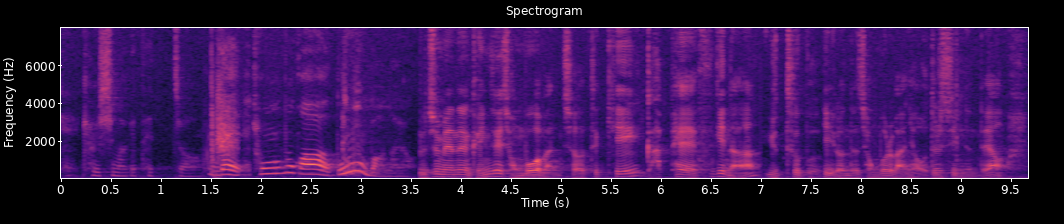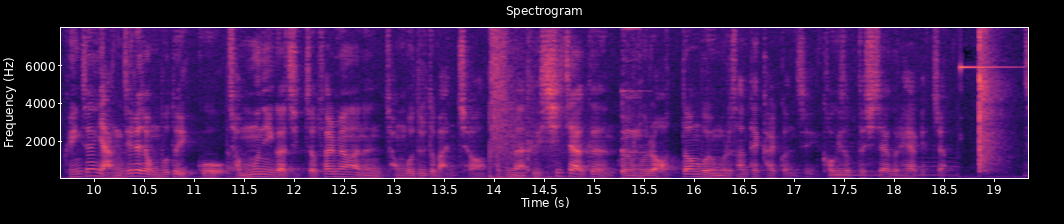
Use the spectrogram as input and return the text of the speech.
이렇게 결심하게 됐죠. 근데 정보가 너무 많아요. 요즘에는 굉장히 정보가 많죠. 특히 카페 후기나 유튜브 이런 데 정보를 많이 얻을 수 있는데요. 굉장히 양질의 정보도 있고 전문의가 직접 설명하는 정보들도 많죠. 하지만 그 시작은 보형물을 어떤 보형물을 선택할 건지 거기서부터 시작을 해야겠죠.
